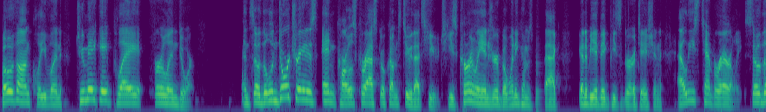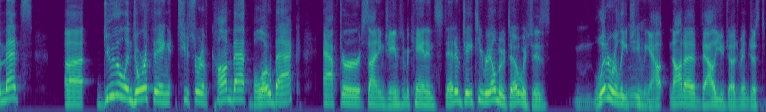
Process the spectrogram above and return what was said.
both on Cleveland, to make a play for Lindor. And so the Lindor trade is, and Carlos Carrasco comes too. That's huge. He's currently injured, but when he comes back, going to be a big piece of the rotation, at least temporarily. So the Mets uh, do the Lindor thing to sort of combat blowback after signing James McCann instead of JT Realmuto, which is literally mm. out, not a value judgment. Just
